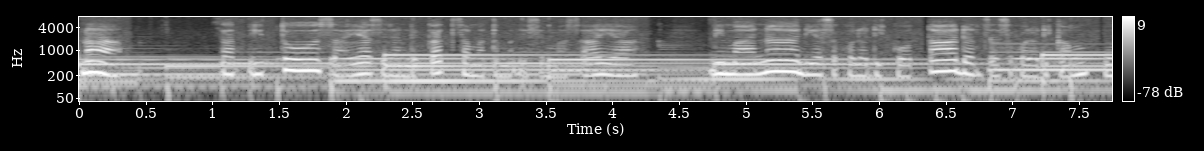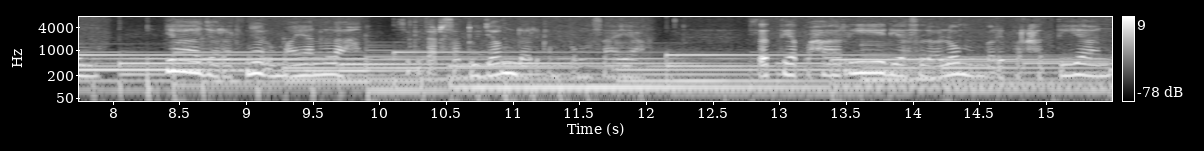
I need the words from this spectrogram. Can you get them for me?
Nah, saat itu saya sedang dekat sama teman SMA saya di mana dia sekolah di kota dan saya sekolah di kampung. Ya, jaraknya lumayan lah, sekitar satu jam dari kampung saya. Setiap hari dia selalu memberi perhatian,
